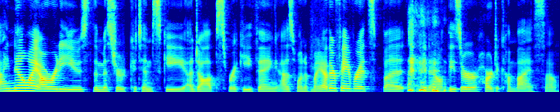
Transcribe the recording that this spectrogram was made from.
I know I already used the Mr. Katimski adopts Rickie thing as one of my other favorites, but you know these are hard to come by. So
